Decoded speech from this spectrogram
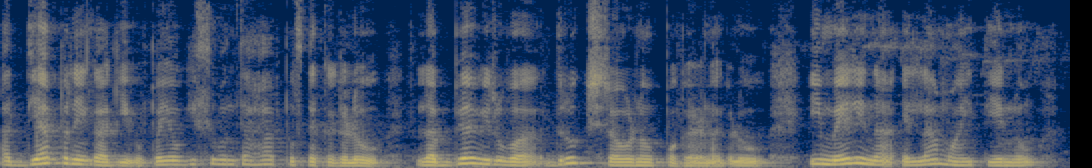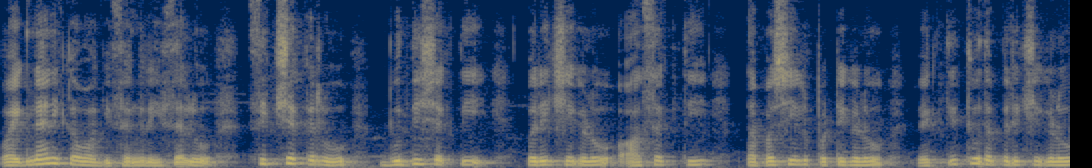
ಅಧ್ಯಾಪನೆಗಾಗಿ ಉಪಯೋಗಿಸುವಂತಹ ಪುಸ್ತಕಗಳು, ಲಭ್ಯವಿರುವ ದೃಕ್ ಶ್ರವಣೋಪಕರಣಗಳು. ಈ ಮೇಲಿನ ಎಲ್ಲ ಮಾಹಿತಿಯನ್ನು ವೈಜ್ಞಾನಿಕವಾಗಿ ಸಂಗ್ರಹಿಸಲು ಶಿಕ್ಷಕರು ಬುದ್ಧಿಶಕ್ತಿ ಪರೀಕ್ಷೆಗಳು, ಆಸಕ್ತಿ, ತಪಶೀಲು ಪಟ್ಟಿಗಳು, ವ್ಯಕ್ತಿತ್ವದ ಪರೀಕ್ಷೆಗಳು,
